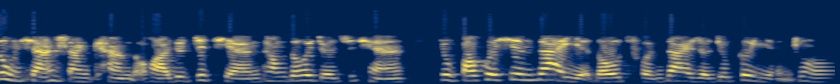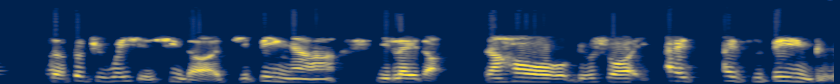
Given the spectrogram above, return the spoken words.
纵向上看的话，就之前他们都会觉得之前，就包括现在也都存在着就更严重。的更具威胁性的疾病啊一类的，然后比如说艾艾滋病，比如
